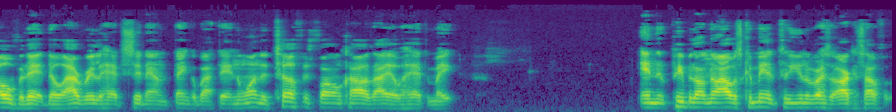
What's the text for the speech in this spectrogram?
over that though. I really had to sit down and think about that. And one of the toughest phone calls I ever had to make. And the people don't know I was committed to the University of Arkansas for,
